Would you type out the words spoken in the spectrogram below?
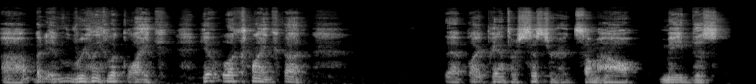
Uh, but it really looked like it looked like uh, that Black Panther's sister had somehow made this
